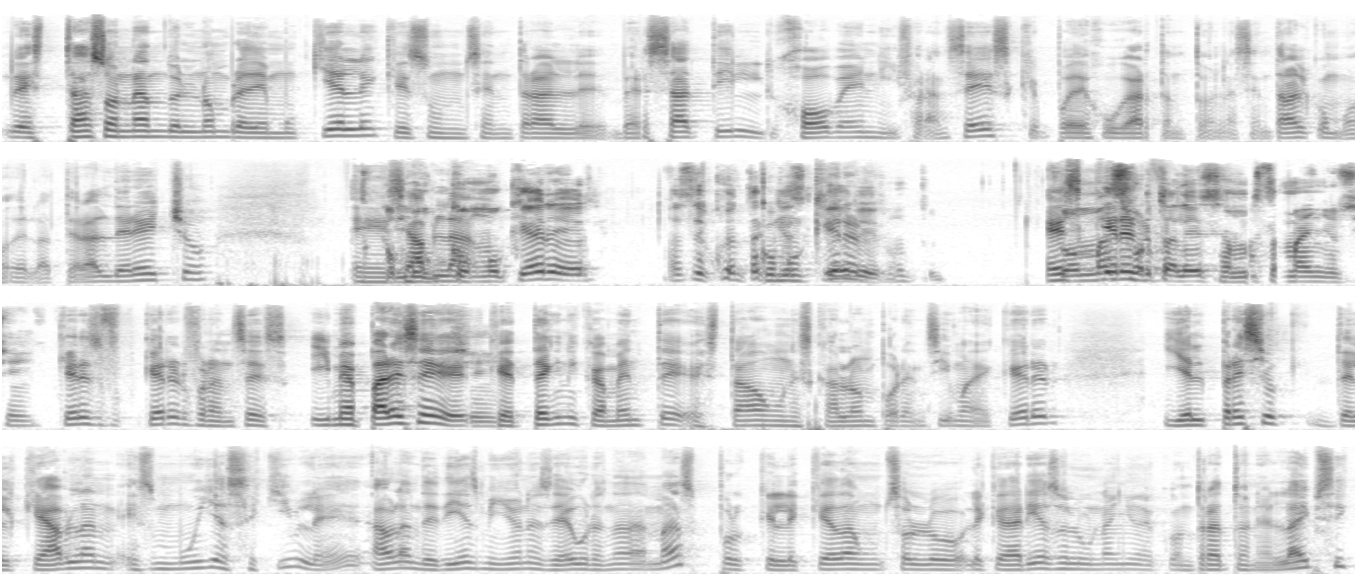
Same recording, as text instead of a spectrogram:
Está sonando el nombre de Mukiele, que es un central eh, versátil, joven y francés, que puede jugar tanto en la central como de lateral derecho. como, se habla... como Kerer. Hace cuenta como que es con más fortaleza, más tamaño, sí. Kerer, francés. Y me parece que técnicamente está un escalón por encima de Kerer. Y el precio del que hablan es muy asequible. ¿eh? Hablan de 10 millones de euros nada más porque le, queda un solo, le quedaría solo un año de contrato en el Leipzig.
